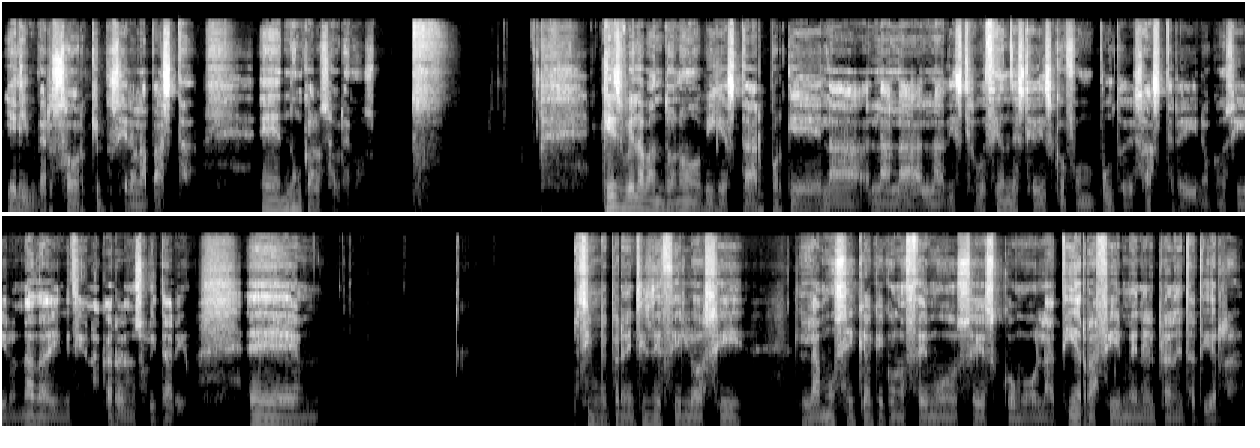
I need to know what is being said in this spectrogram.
y el inversor que pusiera la pasta. Eh, nunca lo sabremos. Chris Bell abandonó Big Star porque la, distribución de este disco fue un puto desastre y no consiguieron nada e inició una carrera en solitario. Eh, si me permitís decirlo así, la música que conocemos es como la tierra firme en el planeta Tierra.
